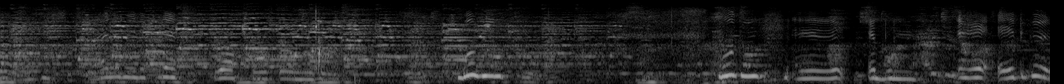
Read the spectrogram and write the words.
Sizlerle birlikte. Bugün Bugün e, e, bu, e, Edgar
